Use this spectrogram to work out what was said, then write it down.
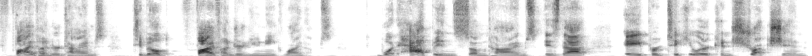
500 times to build 500 unique lineups. What happens sometimes is that a particular construction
